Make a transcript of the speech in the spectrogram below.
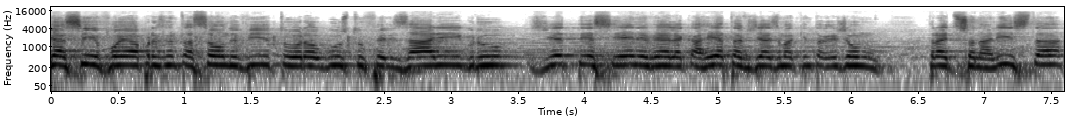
E assim foi a apresentação de Vitor Augusto Felizari, grupo GTCN Velha Carreta, 25ª Região Tradicionalista,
